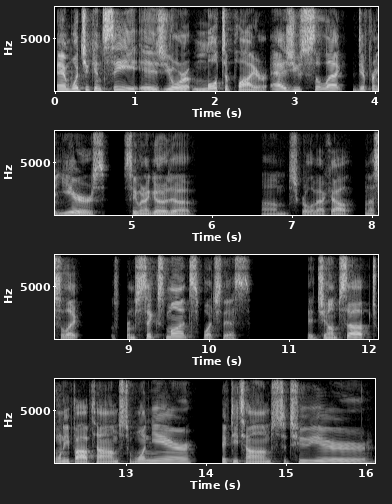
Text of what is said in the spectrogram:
And what you can see is your multiplier as you select different years. See, when I go to um, scroll it back out, when I select from six months, watch this, it jumps up 25 times to one year, 50 times to two year,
